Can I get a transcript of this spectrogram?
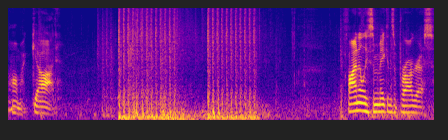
Oh my god. Finally, some making some progress.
